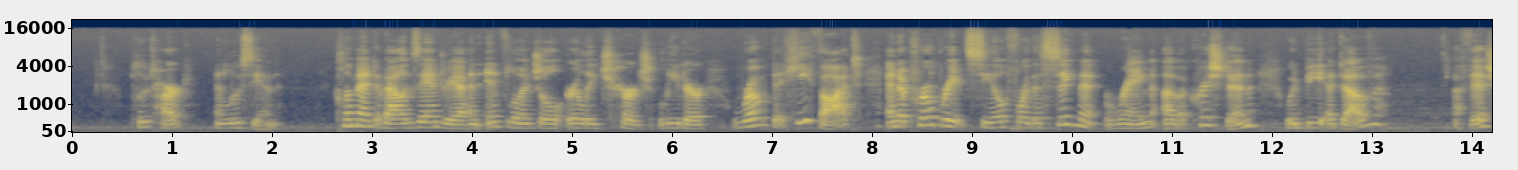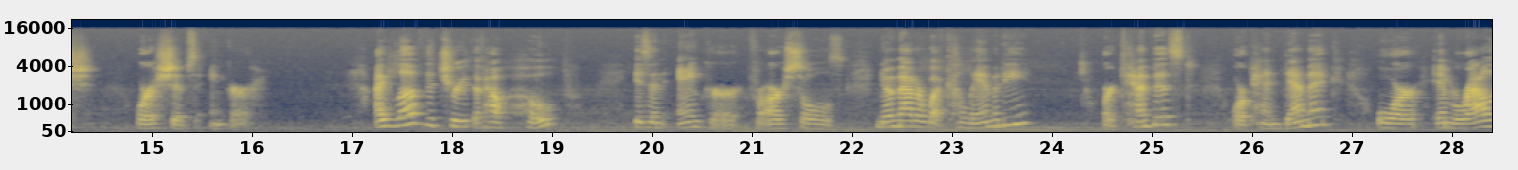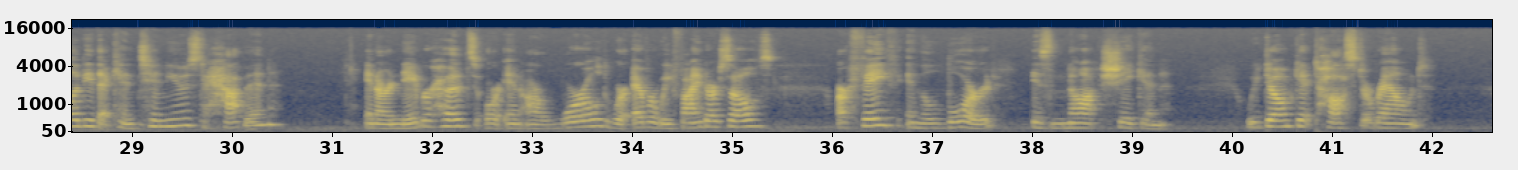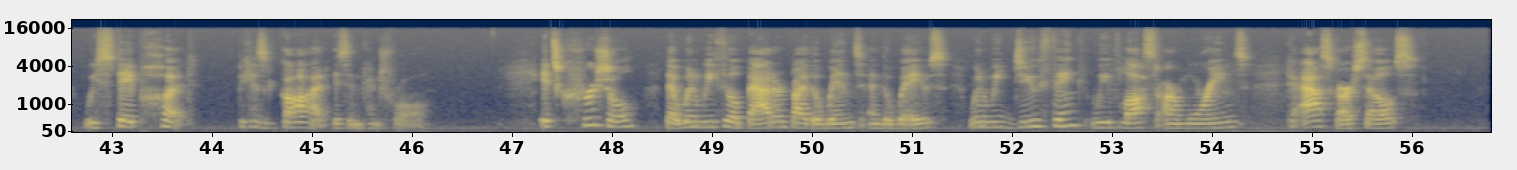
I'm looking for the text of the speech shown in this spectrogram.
Plutarch, and Lucian. Clement of Alexandria, an influential early church leader, wrote that he thought an appropriate seal for the signet ring of a Christian would be a dove, a fish, or a ship's anchor. I love the truth of how hope is an anchor for our souls no matter what calamity or tempest or pandemic or immorality that continues to happen in our neighborhoods or in our world, wherever we find ourselves, our faith in the Lord is not shaken. We don't get tossed around. We stay put because God is in control. It's crucial that when we feel battered by the winds and the waves, when we do think we've lost our moorings, to ask ourselves,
